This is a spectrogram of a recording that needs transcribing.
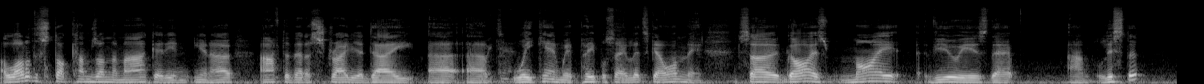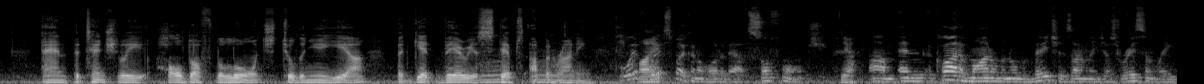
A lot of the stock comes on the market in, you know, after that Australia Day uh, uh, Weekend. weekend where people say, let's go on there. So, guys, my view is that um, list it and potentially hold off the launch till the new year, but get various steps up and running. Well, we've, I- we've spoken a lot about soft launch. Yeah. Um, and a client of mine on the Northern Beaches only just recently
